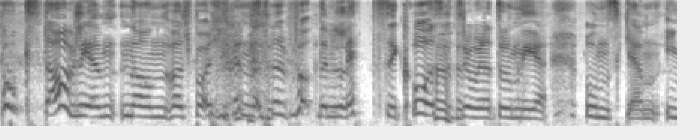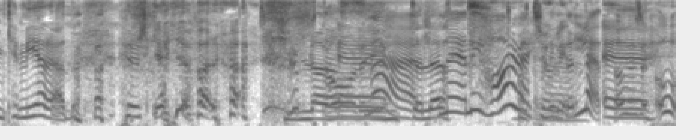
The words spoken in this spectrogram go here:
bokstavligen någon vars pojkvän har typ fått en lätt psykos och tror att hon är ondskan inkarnerad. Hur ska jag göra? Killar har det inte lätt. Nej, ni har det verkligen inte lätt. Eh. Och så, oh,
